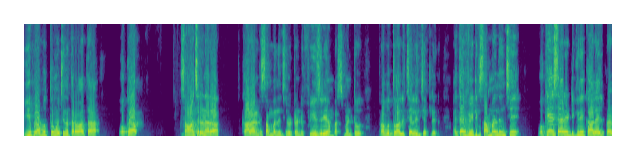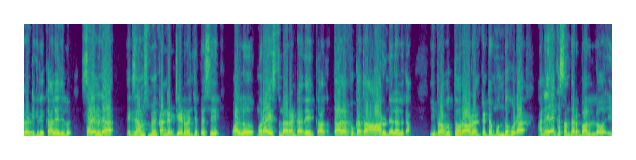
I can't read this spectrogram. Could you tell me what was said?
ఈ ప్రభుత్వం వచ్చిన తర్వాత ఒక సంవత్సరన్నర కాలానికి సంబంధించినటువంటి ఫీజు రియంబర్స్మెంట్ ప్రభుత్వాలు చెల్లించట్లేదు. అయితే వీటికి సంబంధించి ఒకేసారి డిగ్రీ కాలేజ్ ప్రైవేట్ డిగ్రీ కాలేజీలు సడన్గా ఎగ్జామ్స్ మేము కండక్ట్ చేయడం అని చెప్పేసి వాళ్ళు మొరాయిస్తున్నారంటే అదేం కాదు. దాదాపు గత ఆరు నెలలుగా ఈ ప్రభుత్వం రావడానికంటే ముందు కూడా అనేక సందర్భాల్లో ఈ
